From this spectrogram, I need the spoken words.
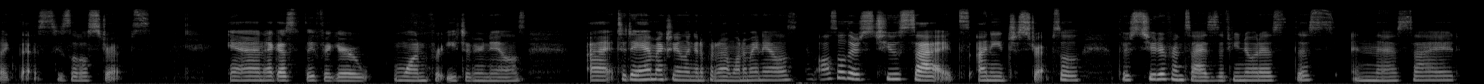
like this, these little strips. And I guess they figure one for each of your nails. Uh, today I'm actually only going to put it on one of my nails. And also there's two sides on each strip. So there's two different sizes. If you notice, this and this side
